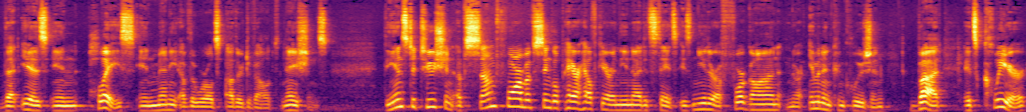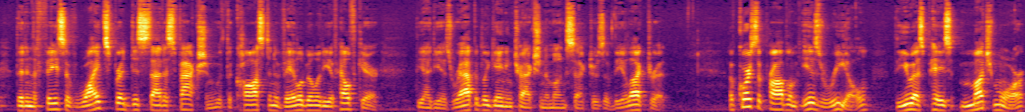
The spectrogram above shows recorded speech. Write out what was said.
that is in place in many of the world's other developed nations. The institution of some form of single payer health care in the United States is neither a foregone nor imminent conclusion but it's clear that in the face of widespread dissatisfaction with the cost and availability of healthcare, the idea is rapidly gaining traction among sectors of the electorate. Of course, the problem is real. The U.S. pays much more,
